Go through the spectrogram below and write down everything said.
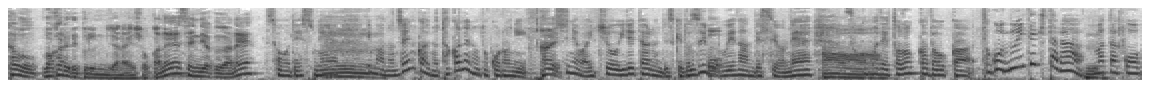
多分分かれてくるんじゃないでしょうかね戦略がね。そうですね。今の前回の高値のところに指し値は一応入れてあるんですけど、ずいぶん上なんですよね。そこまで届くかどうか、そこを抜いてきたら、またこう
